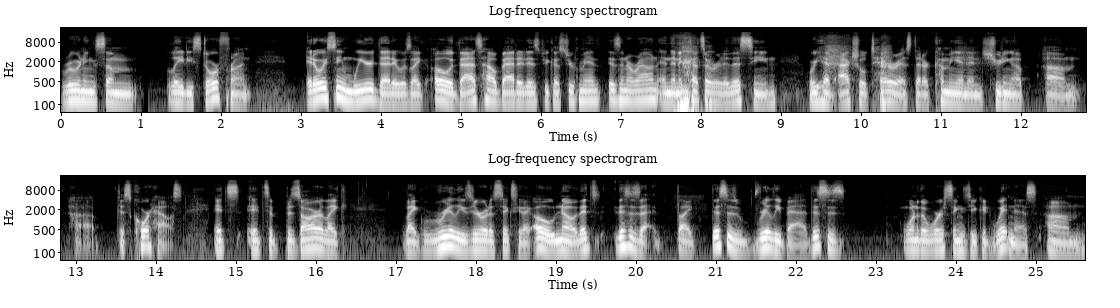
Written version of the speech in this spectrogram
ruining some lady storefront. It always seemed weird that it was like, oh, that's how bad it is because Superman isn't around, and then it cuts over to this scene where you have actual terrorists that are coming in and shooting up um, uh, this courthouse. It's it's a bizarre like like really zero to sixty. Like, oh no, that's this is a, like this is really bad. This is one of the worst things you could witness um,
